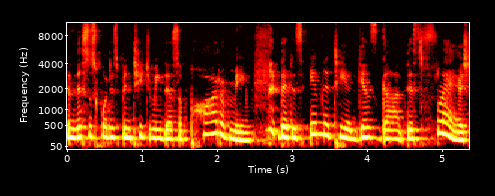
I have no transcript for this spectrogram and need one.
And this is what has been teaching me there's a part of me that is enmity against God, this flesh.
